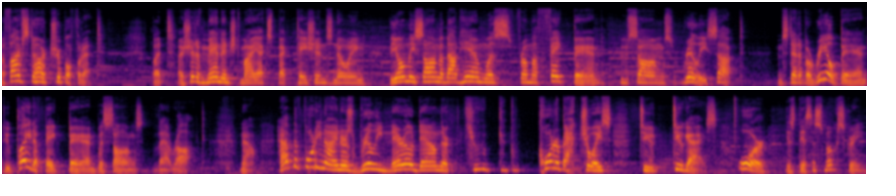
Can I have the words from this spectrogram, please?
a five star triple threat. But I should have managed my expectations knowing the only song about him was from a fake band whose songs really sucked, instead of a real band who played a fake band with songs that rocked. Now, have the 49ers really narrowed down their quarterback choice to two guys? Or is this a smokescreen?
